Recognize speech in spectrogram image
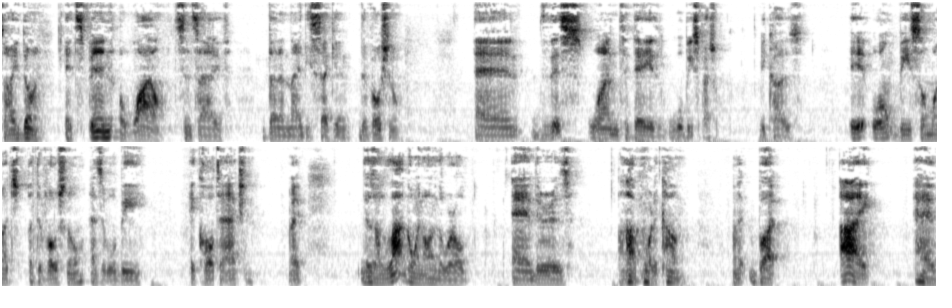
So how you doing? It's been a while since I've done a 90 second devotional. And this one today is, will be special because it won't be so much a devotional as it will be a call to action, right? There's a lot going on in the world and there is a lot more to come. Right? But I have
